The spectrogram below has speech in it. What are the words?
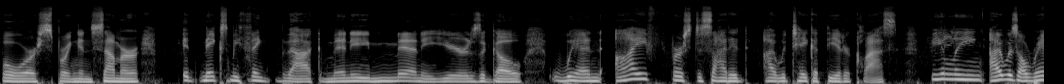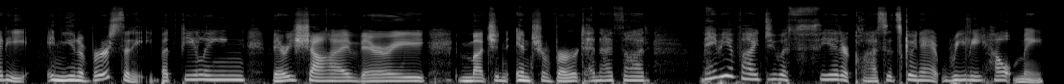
for spring and summer it makes me think back many, many years ago when I first decided I would take a theater class, feeling I was already in university, but feeling very shy, very much an introvert. And I thought, maybe if I do a theater class, it's going to really help me.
